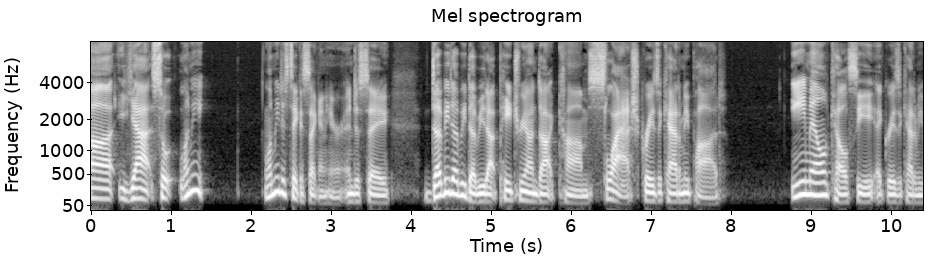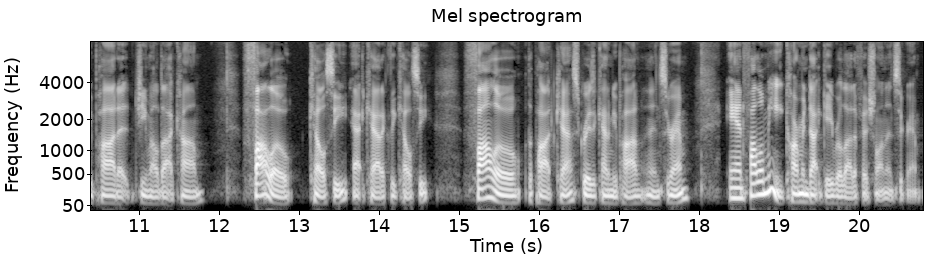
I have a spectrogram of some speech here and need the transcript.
Uh, yeah. So let me let me just take a second here and just say www.patreon.com slash Grey's Academy Pod. Email Kelcey at Grey's Academy Pod at gmail.com. Follow Kelcey at Chaotically Kelcey. Follow the podcast, Grey's Academy Pod on Instagram. And follow me, Carmen.Gabriel.official on Instagram.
